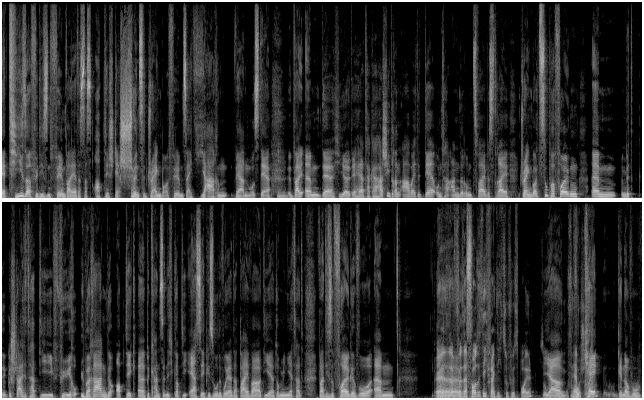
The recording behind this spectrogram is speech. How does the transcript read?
der Teaser für diesen Film war ja, dass das optisch der schönste Dragon Ball Film seit Jahren werden muss. Der, mhm. weil ähm, der hier, der Herr Takahashi dran arbeitet, der unter anderem zwei bis drei Dragon Ball Super Folgen ähm, mitgestaltet hat, die für ihre überragende Optik äh, bekannt sind. Ich glaube, die erste Episode, wo er dabei war, die er dominiert hat, war diese Folge, wo ähm, äh, sehr vorsichtig, vielleicht nicht zu viel spoilen. So ja, okay, genau, wo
